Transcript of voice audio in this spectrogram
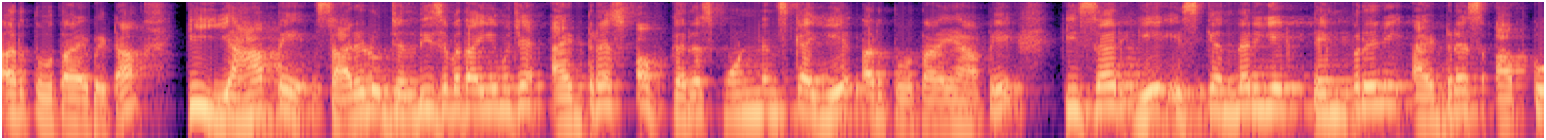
अर्थ होता है बेटा कि यहाँ पे, सारे लोग जल्दी से बताइए मुझे एड्रेस ऑफ़ करस्पॉन्डेंस का ये अर्थ होता है यहाँ पे कि सर, ये इसके अंदर ये टेम्पररी एड्रेस आपको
